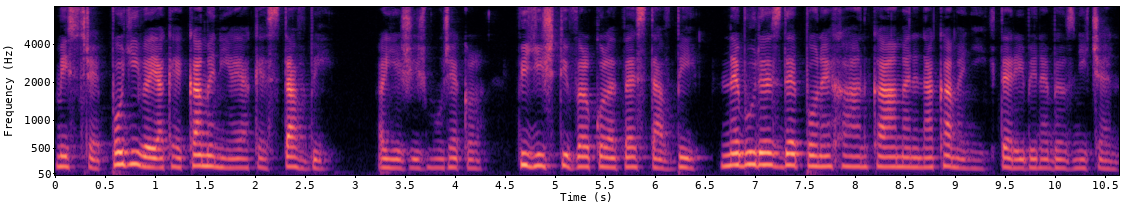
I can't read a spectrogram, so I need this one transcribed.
Mistře, podívej, jaké kameny a jaké stavby. A Ježíš mu řekl, vidíš ty velkolepé stavby, Nebude zde ponechán kámen na kamení, který by nebyl zničen.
